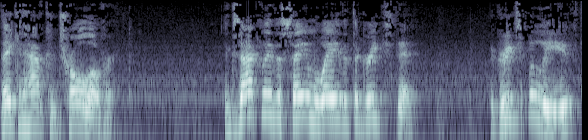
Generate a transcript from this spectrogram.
they can have control over it. Exactly the same way that the Greeks did. The Greeks believed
